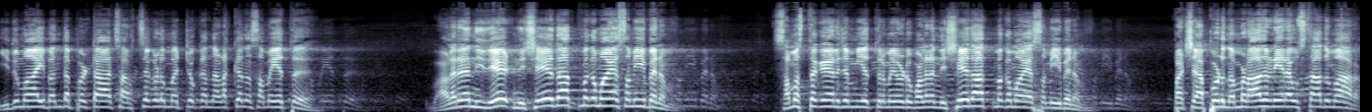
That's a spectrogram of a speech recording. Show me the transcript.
ഇതുമായി ബന്ധപ്പെട്ട ചർച്ചകളും മറ്റൊക്കെ നടക്കുന്ന സമയത്ത് വളരെ നിഷേധാത്മകമായ സമീപനം സമസ്ത കേരള ജമിയത്തുലമയോട് വളരെ നിഷേധാത്മകമായ സമീപനം. പക്ഷെ അപ്പോഴും നമ്മുടെ ആദരണീയരായ ഉസ്താദുമാർ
